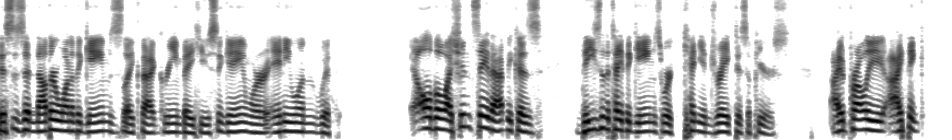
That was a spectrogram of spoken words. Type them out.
This is another one of the games like that Green Bay Houston game where anyone with, although I shouldn't say that because these are the type of games where Kenyan Drake disappears. I'd probably, I think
